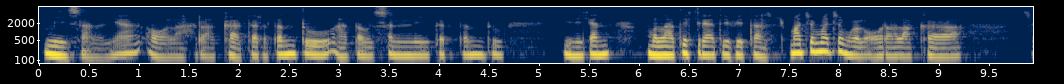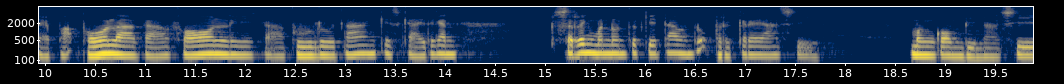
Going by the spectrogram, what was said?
Misalnya olahraga tertentu atau seni tertentu. Ini kan melatih kreativitas. Macam-macam kalau olahraga sepak bola kah, voli kah, bulu tangkis kah. Itu kan sering menuntut kita untuk berkreasi. Mengkombinasi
